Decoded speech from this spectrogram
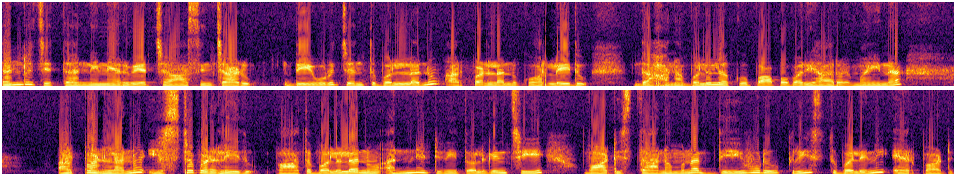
తండ్రి చిత్తాన్ని నెరవేర్చ ఆశించాడు. దేవుడు జంతు బలులను అర్పణలను కోరలేదు. దహన బలులకు పాప పరిహారమైన అర్పణలను ఇష్టపడలేదు. పాత బలులను అన్నింటినీ తొలగించి వాటి స్థానమున దేవుడు క్రీస్తు బలిని ఏర్పాటు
